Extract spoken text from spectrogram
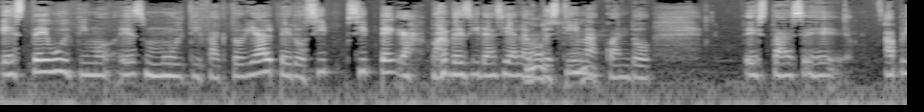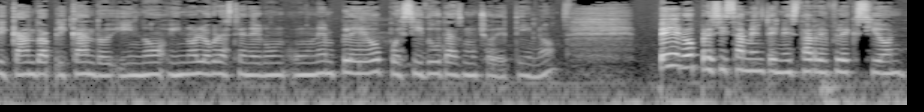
este último es multifactorial, pero sí, sí pega, por decir así, a la autoestima cuando estás eh, aplicando, aplicando y no, y no logras tener un, un empleo, pues sí dudas mucho de ti, ¿no? Pero precisamente en esta reflexión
